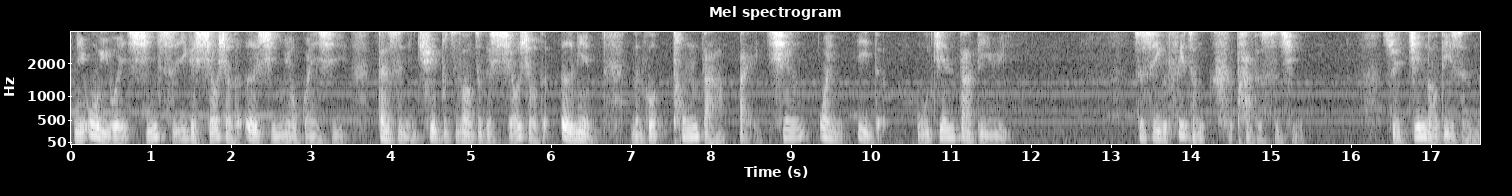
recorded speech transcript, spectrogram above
你误以为行持一个小小的恶行没有关系，但是你却不知道这个小小的恶念能够通达百千万亿的无间大地狱。这是一个非常可怕的事情。所以金牢地神。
